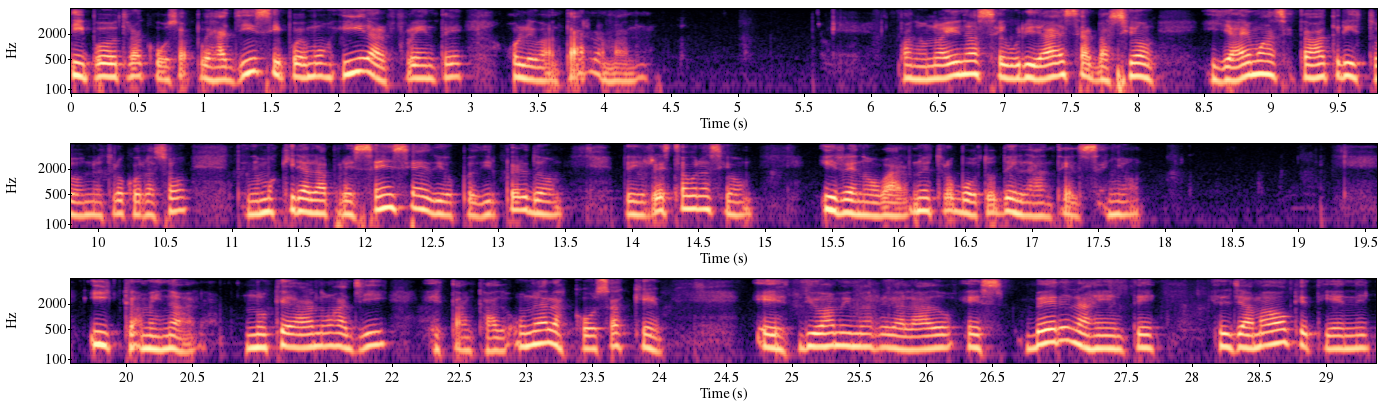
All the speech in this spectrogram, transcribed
tipo de otra cosa, pues allí sí podemos ir al frente o levantar la mano. Cuando no hay una seguridad de salvación y ya hemos aceptado a Cristo en nuestro corazón, tenemos que ir a la presencia de Dios, pedir perdón, pedir restauración y renovar nuestros votos delante del Señor. Y caminar no quedarnos allí estancados. Una de las cosas que eh, Dios a mí me ha regalado es ver en la gente el llamado que tiene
